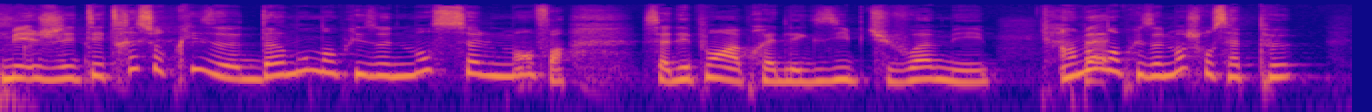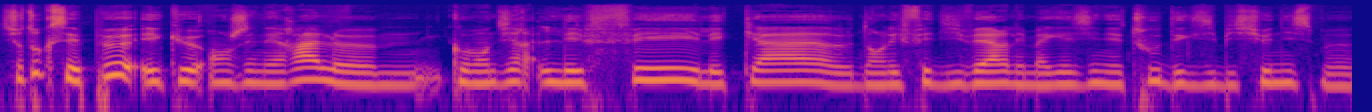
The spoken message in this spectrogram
Mais j'étais très surprise d'un an d'emprisonnement seulement. Enfin, ça dépend après de l'exhib, tu vois, mais un an Bah, d'emprisonnement, je trouve ça peu. Surtout que c'est peu et que en général, euh, comment dire, les faits, les cas euh, dans les faits divers, les magazines et tout d'exhibitionnisme euh,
